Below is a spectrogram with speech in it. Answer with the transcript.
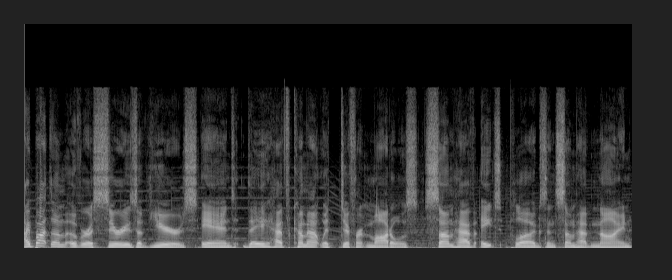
I bought them over a series of years and they have come out with different models. Some have 8 plugs and some have 9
